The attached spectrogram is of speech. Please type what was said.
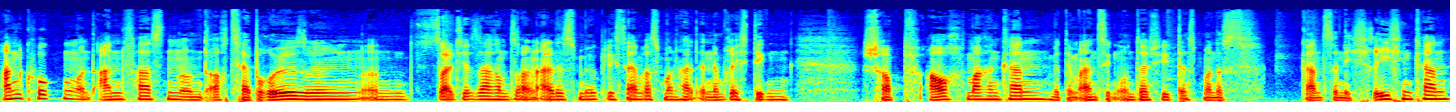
angucken und anfassen und auch zerbröseln und solche Sachen sollen alles möglich sein, was man halt in einem richtigen Shop auch machen kann, mit dem einzigen Unterschied, dass man das Ganze nicht riechen kann.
